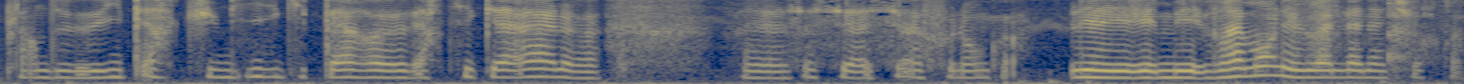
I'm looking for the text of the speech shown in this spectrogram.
plein de hyper cubique, hyper vertical. ça c'est assez affolant quoi. mais vraiment les lois de la nature quoi.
